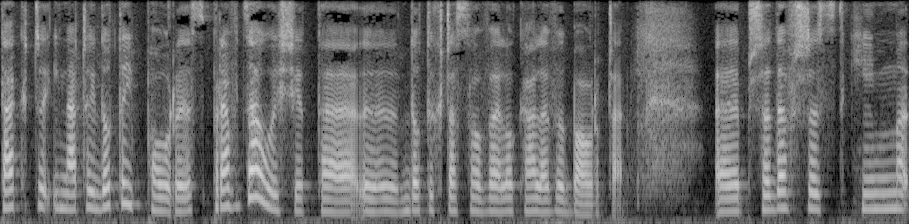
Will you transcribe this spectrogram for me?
tak czy inaczej do tej pory sprawdzały się te dotychczasowe lokale wyborcze. E, przede wszystkim e,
